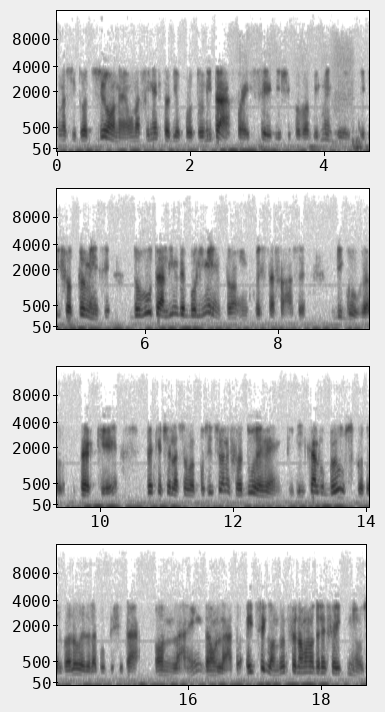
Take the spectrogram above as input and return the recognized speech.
una situazione, una finestra di opportunità fra i 16 probabilmente i 18 mesi dovuta all'indebolimento in questa fase di Google. Perché? Perché c'è la sovrapposizione fra due eventi, il calo brusco del valore della pubblicità online da un lato e il secondo il fenomeno delle fake news.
